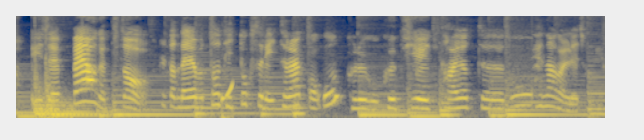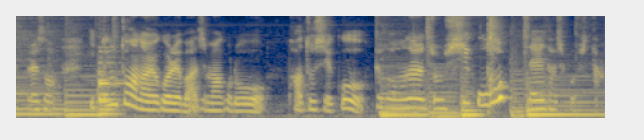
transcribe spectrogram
이제 빼야겠죠? 일단 내일부터 디톡스를 이틀 할 거고 그리고 그 뒤에 이제 다이어트도 해나갈 예정이에요. 그래서 이 뚱뚱한 얼굴을 마지막으로 봐두시고 그래서 오늘은 좀 쉬고 내일 다시 봅시다.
